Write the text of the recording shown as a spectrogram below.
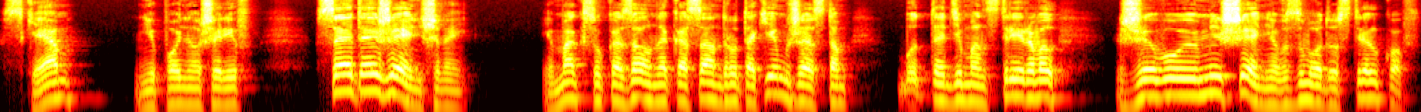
«С кем?» — не понял шериф. «С этой женщиной». И Макс указал на Кассандру таким жестом, будто демонстрировал живую мишень взводу стрелков.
